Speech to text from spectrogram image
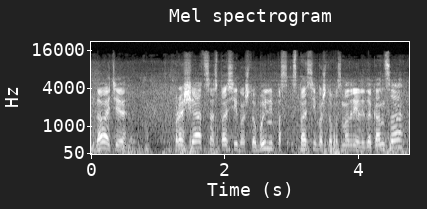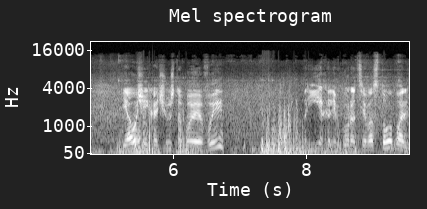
Давайте прощаться. Спасибо, что были, спасибо, что посмотрели до конца. Я очень хочу, чтобы вы приехали в город Севастополь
